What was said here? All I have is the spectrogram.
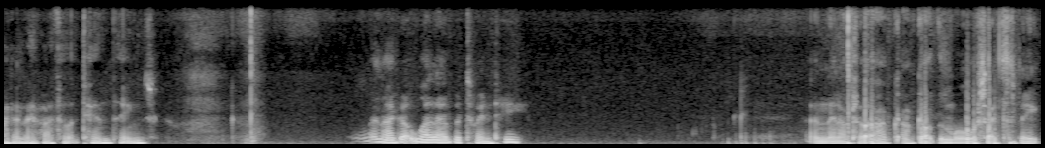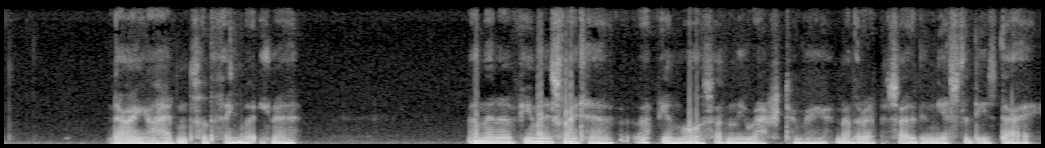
I don't know if I thought ten things, and I got well over twenty. And then I thought, oh, I've, I've got them all, so to speak knowing I hadn't sort of thing, but you know. And then a few minutes later, a few more suddenly rushed to me. Another episode in yesterday's day.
